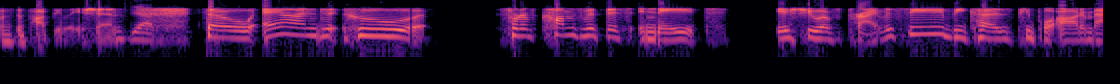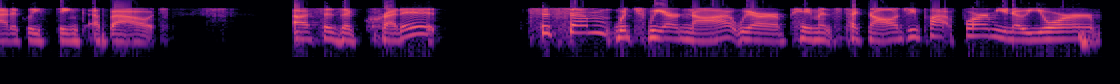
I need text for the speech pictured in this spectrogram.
of the population. Yeah. So, and who sort of comes with this innate issue of privacy because people automatically think about us as a credit system, which we are not. We are a payments technology platform. You know, your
